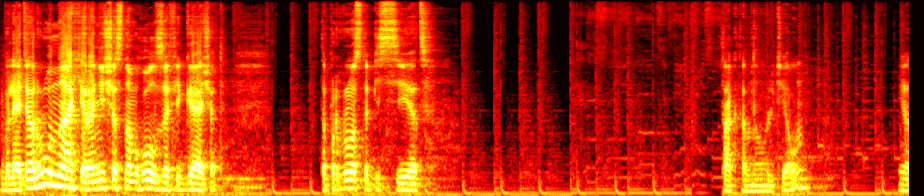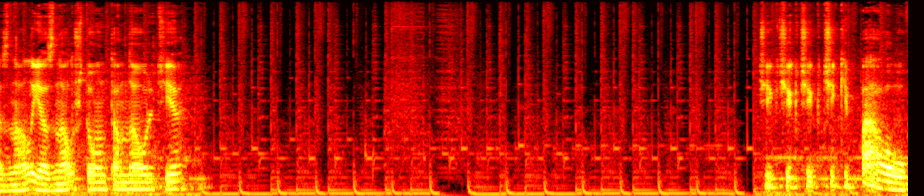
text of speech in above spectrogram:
Блять, ору нахер, они сейчас нам гол зафигачат. Это просто писец. Так, там на ульте он. Я знал, я знал, что он там на ульте. Чик-чик-чик-чики-пау.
